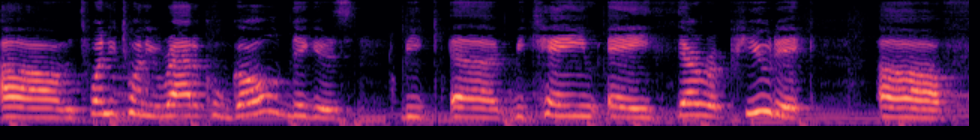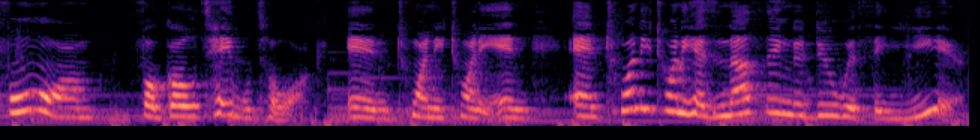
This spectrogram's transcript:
um, 2020 Radical Goal Diggers be, uh, became a therapeutic uh, form for Gold Table Talk in 2020. And, and 2020 has nothing to do with the year.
